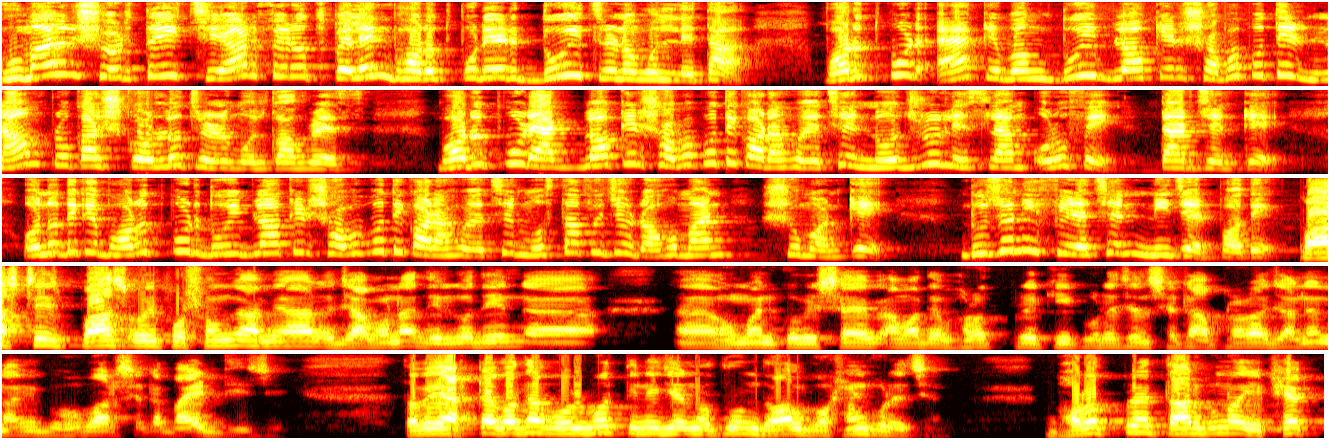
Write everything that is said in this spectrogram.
হুমায়ুন সরতেই চেয়ার ফেরত পেলেন ভরতপুরের দুই তৃণমূল নেতা। ভরতপুর এক এবং দুই ব্লকের সভাপতির নাম প্রকাশ করল তৃণমূল কংগ্রেস। ভরতপুর এক ব্লকের সভাপতি করা হয়েছে নজরুল ইসলাম ওরফে টার্জেনকে অন্যদিকে ভরতপুর দুই ব্লকের সভাপতি করা হয়েছে মোস্তাফিজুর রহমান সুমনকে। দুজনই ফিরেছেন নিজের পদে। পাঁচটি পাঁচ ওই প্রসঙ্গে আমি আর যাব না। দীর্ঘদিন আহ, আহ, হুমায়ুন কবির সাহেব আমাদের ভরতপুরে কি করেছেন সেটা আপনারা জানেন, আমি বহুবার সেটা বাইট দিয়েছি। তবে একটা কথা বলব, তিনি যে নতুন দল গঠন করেছেন, ভরতপুরে তার কোনো ইফেক্ট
